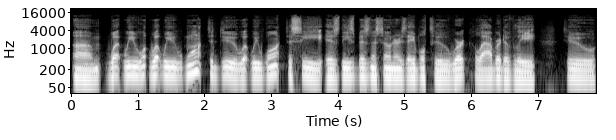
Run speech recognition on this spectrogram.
um, what we what we want to do, what we want to see, is these business owners able to work collaboratively to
